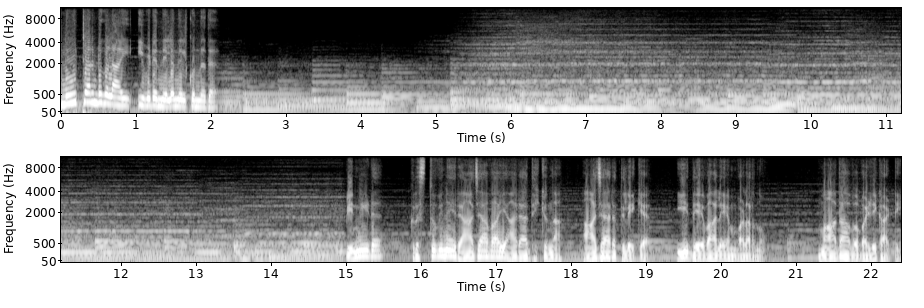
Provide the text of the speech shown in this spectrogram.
നൂറ്റാണ്ടുകളായി ഇവിടെ നിലനിൽക്കുന്നത്. പിന്നീട് ക്രിസ്തുവിനെ രാജാവായി ആരാധിക്കുന്ന ആചാരത്തിലേക്ക് ഈ ദേവാലയം വളർന്നു. മാതാവ് വഴികാട്ടി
